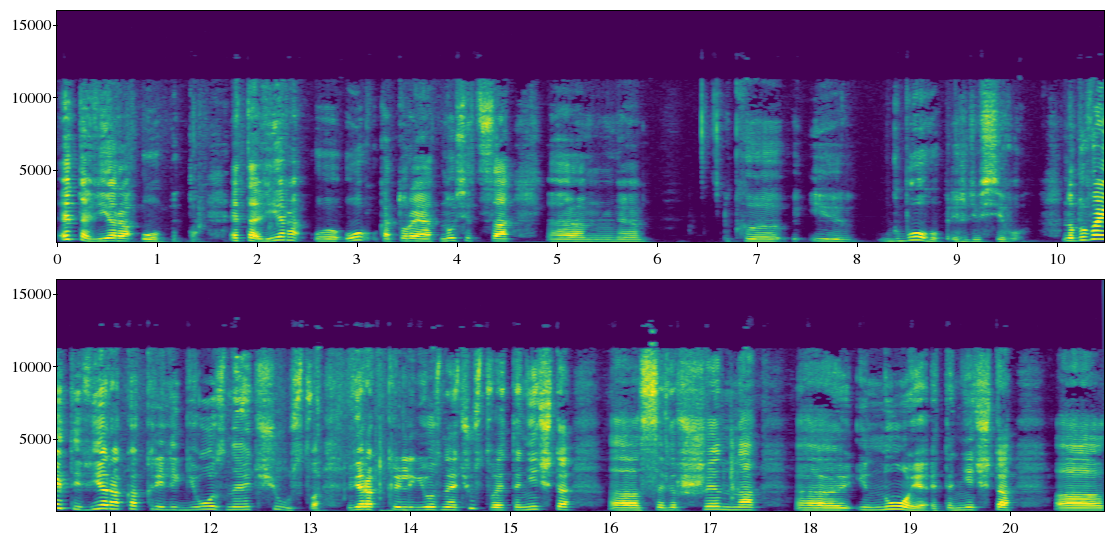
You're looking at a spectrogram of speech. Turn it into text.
Это вера опыта. Это вера, которая относится эм, э, к, к Богу прежде всего. Но бывает и вера как религиозное чувство. Вера как религиозное чувство это нечто э, совершенно э, иное. Это нечто э,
